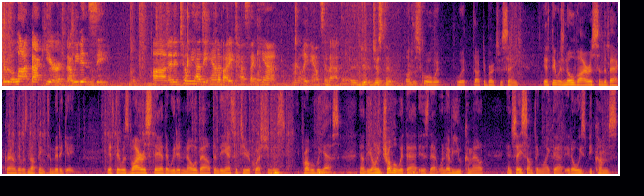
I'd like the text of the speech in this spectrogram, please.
there was a lot back here that we didn't see. Um, and until we have the antibody test, I can't really answer that. Uh, Just to underscore what, what Dr. Birx was saying, if there was no virus in the background, there was nothing to mitigate. If there was virus there that we didn't know about, then the answer to your question is probably yes. Now, the only trouble with that is that whenever you come out and say something like that, it always becomes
